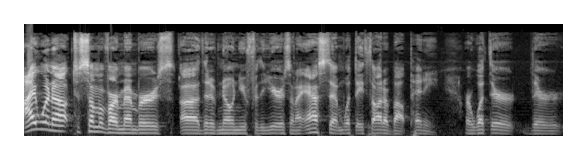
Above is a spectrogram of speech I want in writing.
I went out to some of our members uh, that have known you for the years, and I asked them what they thought about Penny or what their their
